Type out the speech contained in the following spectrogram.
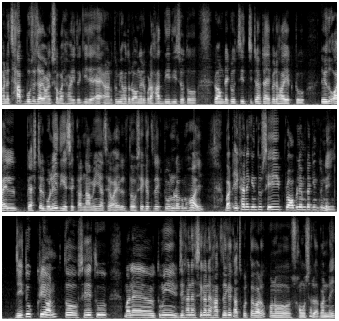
মানে ছাপ বসে যায় অনেক সময়। হয়তো কি যে তুমি হয়তো রঙের উপরে হাত দিয়ে দিয়েছ, তো রঙটা একটু চিটচিটা টাইপের হয় একটু। যেহেতু অয়েল প্যাস্টেল বলেই দিয়েছে, কার নামেই আছে অয়েল তো সেক্ষেত্রে একটু অন্যরকম হয়। বাট এখানে কিন্তু সেই প্রবলেমটা কিন্তু নেই। যেহেতু ক্রেয়ন, তো সেহেতু মানে তুমি যেখানে সেখানে হাত রেখে কাজ করতে পারো, কোনো সমস্যার ব্যাপার নেই।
